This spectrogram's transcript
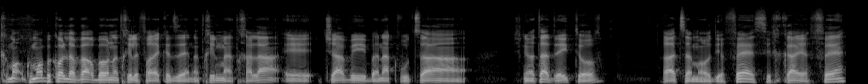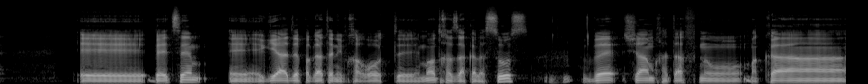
כמו, כמו בכל דבר, בואו נתחיל לפרק את זה, נתחיל מההתחלה. צ'אבי בנה קבוצה שנראתה די טוב, רצה מאוד יפה, שיחקה יפה. בעצם הגיע עד לפגרת הנבחרות מאוד חזק על הסוס, ושם חטפנו מכה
